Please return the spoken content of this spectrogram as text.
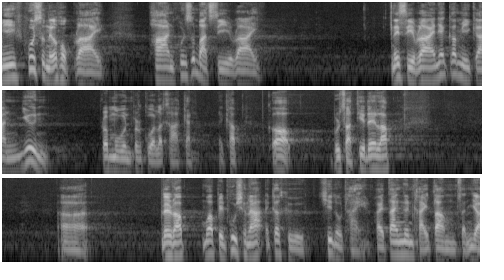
มีผู้เสนอหกราย ผ่านคุณสมบัติสี่ราย ในสี่รายเนี่ยก็มีการยื่นประมูลประกวดราคากันนะครับ ก็บริษัทที่ได้รับ ได้รับว่าเป็นผู้ชนะก็คือชิโนไทย ภายใต้เงื่อนไขตามสัญญา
